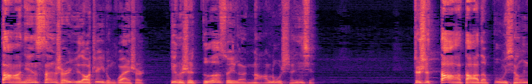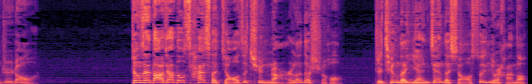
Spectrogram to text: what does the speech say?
大年三十遇到这种怪事定是得罪了哪路神仙？这是大大的不祥之兆啊！正在大家都猜测饺子去哪儿了的时候，只听得眼尖的小孙女喊道：“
